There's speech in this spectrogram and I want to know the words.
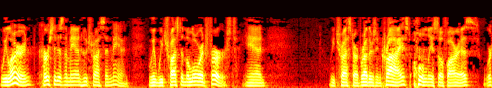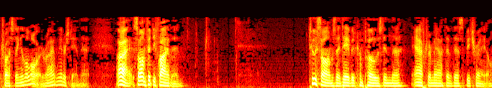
we learn, cursed is the man who trusts in man. We, we trust in the Lord first. And we trust our brothers in Christ only so far as we're trusting in the Lord, right? We understand that. All right, Psalm 55 then. Two psalms that David composed in the aftermath of this betrayal.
